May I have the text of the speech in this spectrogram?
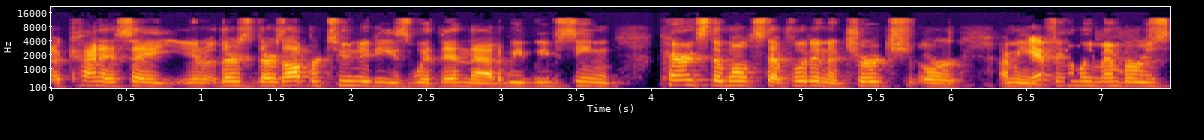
uh, kind of say you know there's there's opportunities within that. We we've seen parents that won't step foot in a church, or I mean yep. family members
